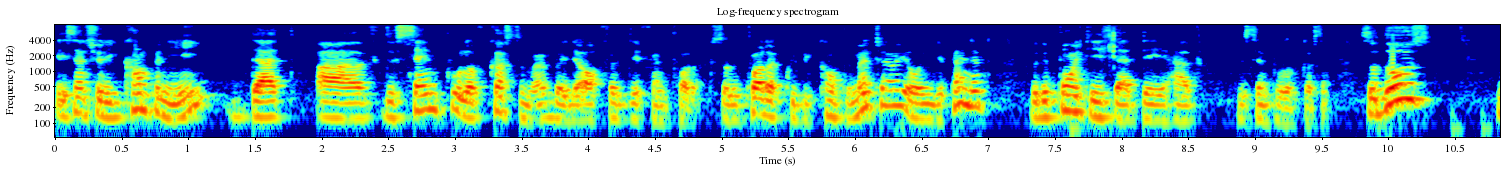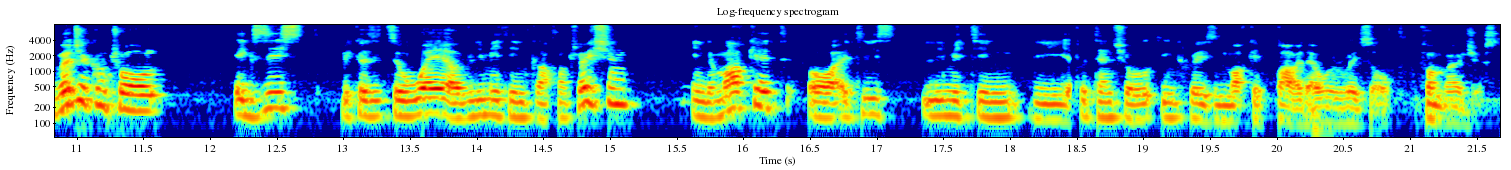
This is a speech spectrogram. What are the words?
essentially company that have the same pool of customer, but they offer different products. So the product could be complementary or independent, but the point is that they have the same pool of customer. So those merger control exist because it's a way of limiting concentration in the market, or at least limiting the potential increase in market power that will result from mergers.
